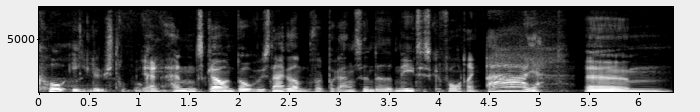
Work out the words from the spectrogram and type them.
K.E. Løstrup, okay. Ja, han skrev en bog, vi snakkede om den for et par gange siden, der hedder Den etiske fordring. Ah, ja. Øhm,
